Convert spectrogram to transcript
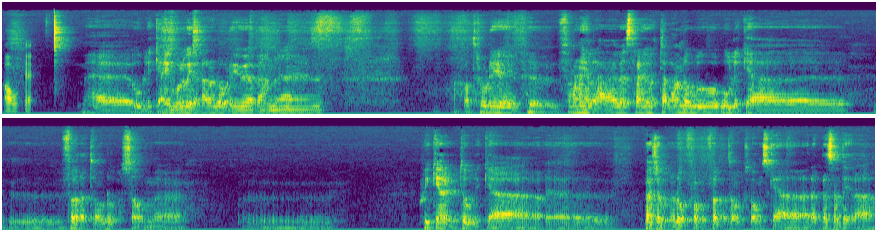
Ja. Okay. Med olika involverade då. Det är ju även eh, jag tror det är från hela Västra Götaland och olika eh, företag då som eh, skickar ut olika eh, personer då från företag som ska representera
